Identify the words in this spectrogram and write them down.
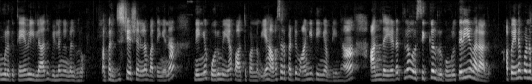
உங்களுக்கு தேவையில்லாத வில்லங்கங்கள் வரும். அப்போ ரிஜிஸ்ட்ரேஷன்லாம் பார்த்தீங்கன்னா நீங்கள் பொறுமையாக பார்த்து பண்ணணும். ஏன் அவசரப்பட்டு வாங்கிட்டீங்க அப்படின்னா அந்த இடத்துல ஒரு சிக்கல் இருக்கும். உங்களுக்கு தெரிய வராது. அப்போ என்ன பண்ணு?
